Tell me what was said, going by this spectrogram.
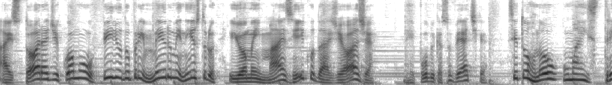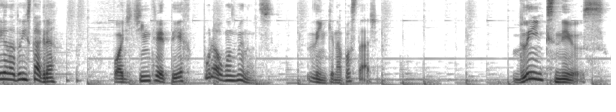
A história de como o filho do primeiro-ministro e homem mais rico da Geórgia, República Soviética, se tornou uma estrela do Instagram. Pode te entreter por alguns minutos. Link na postagem. Blinks News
